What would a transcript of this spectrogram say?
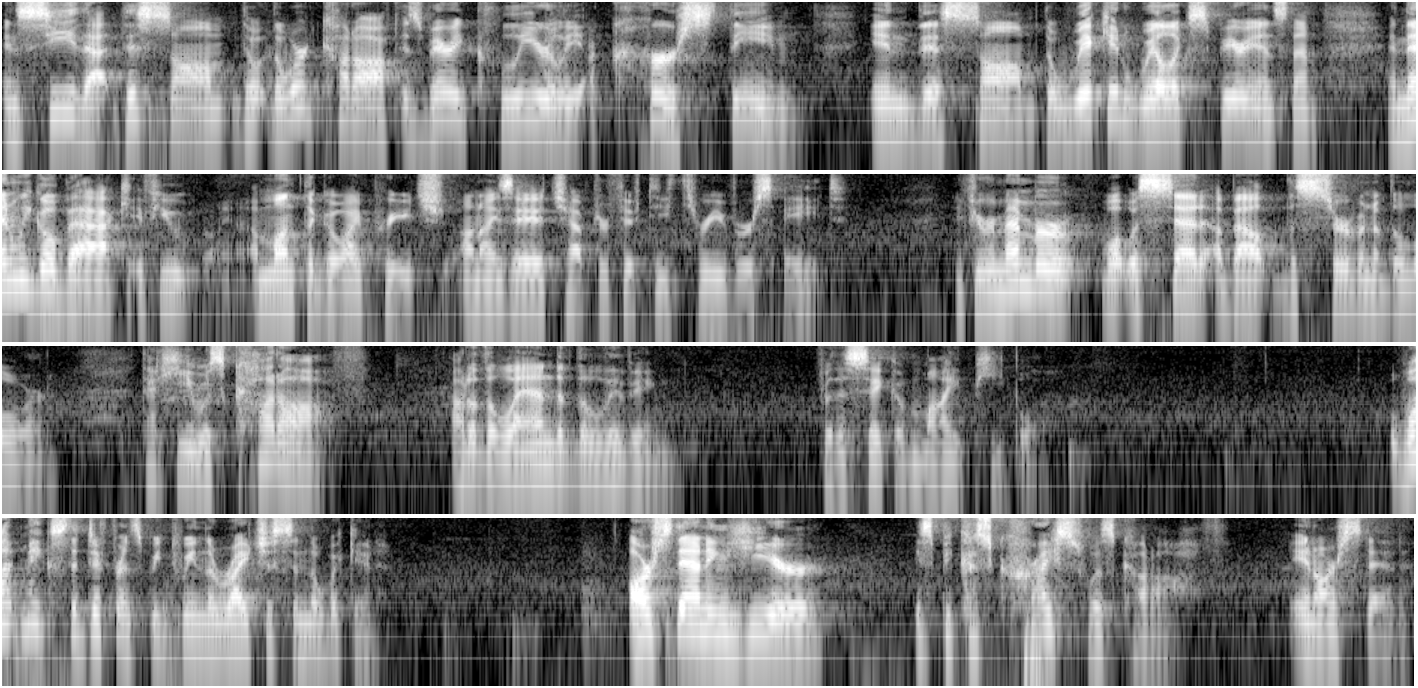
and see that this psalm, the, the word cut off, is very clearly a curse theme in this psalm. The wicked will experience them. And then we go back, if you, a month ago I preached on Isaiah chapter 53, verse 8. If you remember what was said about the servant of the Lord, that he was cut off out of the land of the living for the sake of my people. What makes the difference between the righteous and the wicked? Our standing here is because Christ was cut off in our stead.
